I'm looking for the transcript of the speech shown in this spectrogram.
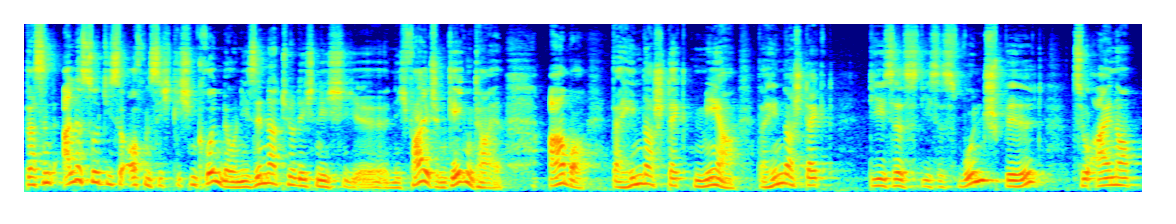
Das sind alles so diese offensichtlichen Gründe und die sind natürlich nicht, äh, nicht falsch, im Gegenteil. Aber dahinter steckt mehr. Dahinter steckt dieses, dieses Wunschbild zu einer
